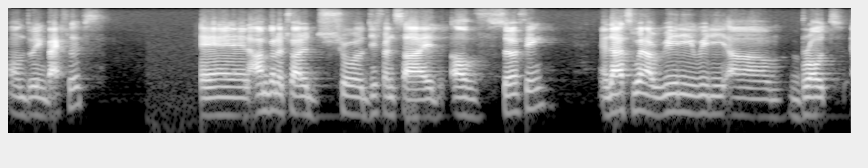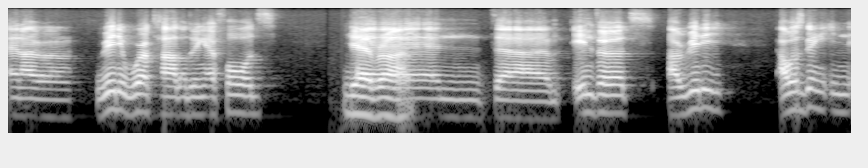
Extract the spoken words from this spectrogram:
on doing backflips, and I'm gonna try to show a different side of surfing. And that's when I really, really um, brought and I uh, really worked hard on doing air forwards Yeah, right. and uh, inverts. I really, I was going in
